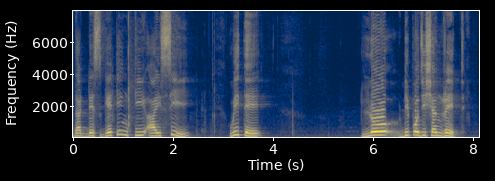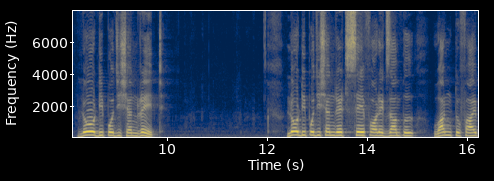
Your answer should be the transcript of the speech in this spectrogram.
that this getting TIC with a low deposition rate, low deposition rate low deposition rate say for example 1 to 5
